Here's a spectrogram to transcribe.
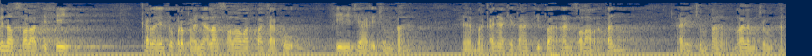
minas salati fi karena itu perbanyaklah salawat padaku fi di hari Jumat ya, makanya kita tibaan salawatan hari Jumat malam Jumat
